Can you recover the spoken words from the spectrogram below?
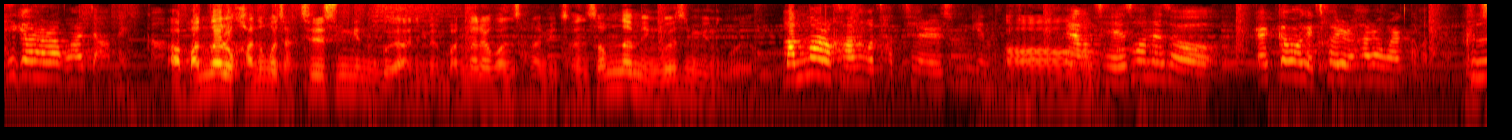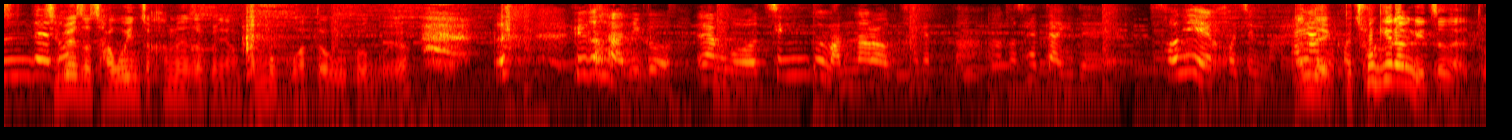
해결하라고 하지 않을까. 아 만나러 가는 거 자체를 숨기는 거예요? 아니면 만나려고 하는 사람이 전 썸남인 걸 숨기는 거예요? 만나러 가는 것 자체를 숨기는 거. 아. 그냥 제 선에서 깔끔하게 처리를 하려고 할 것 같아요. 근데도 집에서 자고 있는 척하면서 그냥 밥 먹고 갔다고 그런 거예요? 그건 아니고 네. 그냥 뭐 친구 만나러 가겠다. 하고 살짝 이제 선의의 거짓말. 아, 근데 그 거짓말. 촉이라는 게 있잖아요 또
